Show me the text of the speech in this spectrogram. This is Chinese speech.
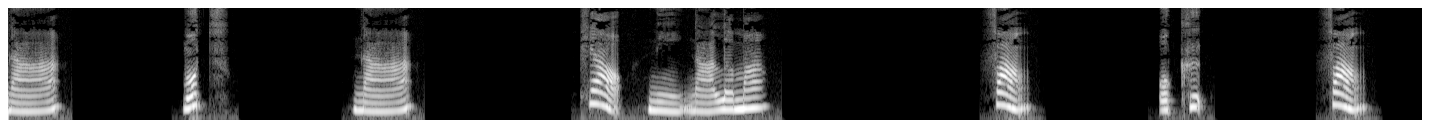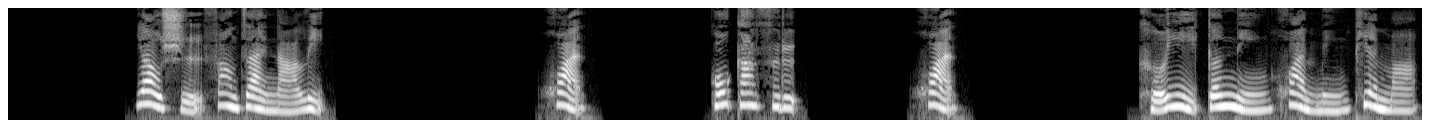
拿，持っ拿票，你拿了吗？放，置。放，钥匙放在哪里？换，交換する。换，可以跟您换名片吗？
